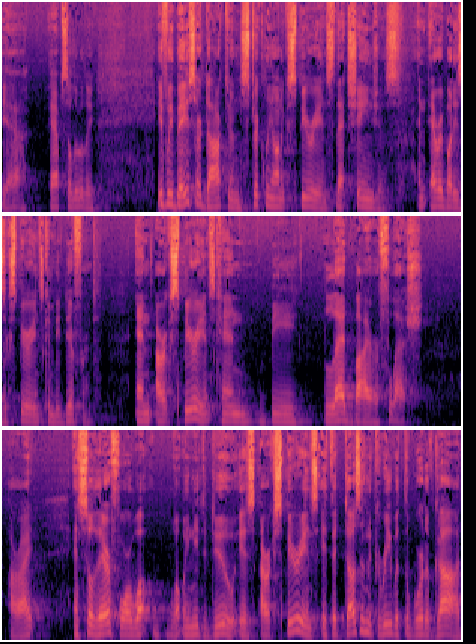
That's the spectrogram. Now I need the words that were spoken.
Yeah, absolutely. If we base our doctrine strictly on experience, that changes, and everybody's experience can be different. And our experience can be led by our flesh. All right? And so, therefore, what, what we need to do is our experience, if it doesn't agree with the Word of God,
